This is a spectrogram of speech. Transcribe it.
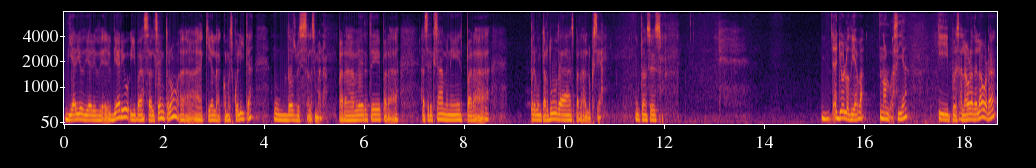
diario, diario, diario, diario y vas al centro, aquí a la como escuelita, dos veces a la semana para verte, para hacer exámenes, para preguntar dudas, para lo que sea. Entonces, yo lo odiaba, no lo hacía y pues a la hora de la hora,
